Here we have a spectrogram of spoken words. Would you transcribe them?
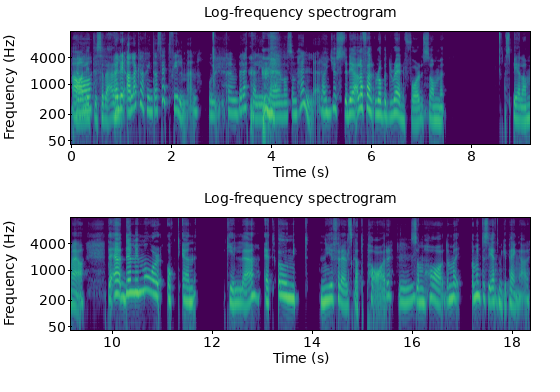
ja, Ja, lite sådär. Men det, alla kanske inte har sett filmen och kan berätta lite vad som händer. Ja, just det. Det är i alla fall Robert Redford som spelar med. Det är Demi Moore och en kille, ett ungt nyförälskat par Mm. som har, de har, de har inte så jättemycket pengar.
